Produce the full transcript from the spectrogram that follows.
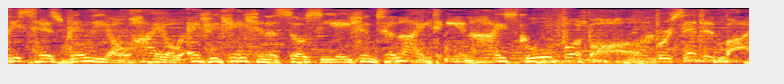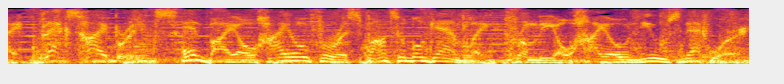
This has been the Ohio Education Association tonight in high school football. Presented by Beck's Hybrids and by Ohio for Responsible Gambling from the Ohio News Network.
